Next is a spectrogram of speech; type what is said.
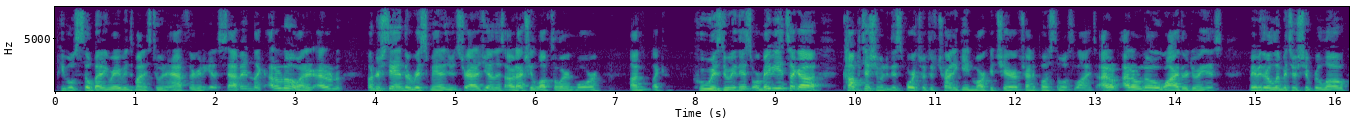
people still betting Ravens minus two and a half. They're going to get a seven. Like I don't know. I, I don't understand the risk management strategy on this. I would actually love to learn more on like who is doing this, or maybe it's like a competition between the sports books of trying to gain market share, of trying to post the most lines. I don't I don't know why they're doing this. Maybe their limits are super low.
